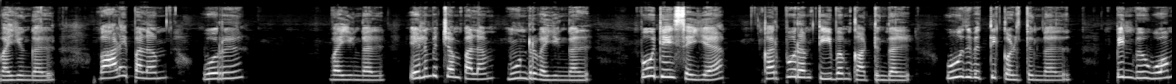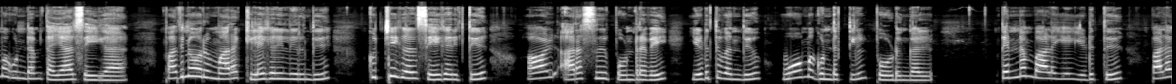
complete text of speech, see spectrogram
வையுங்கள். வாழைப்பழம் ஒரு வையுங்கள். எலுமிச்சம்பழம் மூன்று வையுங்கள். பூஜை செய்ய கற்பூரம் தீபம் காட்டுங்கள். ஊதுவத்தி கொளுத்துங்கள். பின்பு ஓமகுண்டம் தயார் செய்க. பதினோரு மர கிளைகளிலிருந்து குச்சிகள் சேகரித்து ஆள் அரசு போன்றவை எடுத்து வந்து ஓமகுண்டத்தில் போடுங்கள். தென்னம்பாளையை எடுத்து பல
